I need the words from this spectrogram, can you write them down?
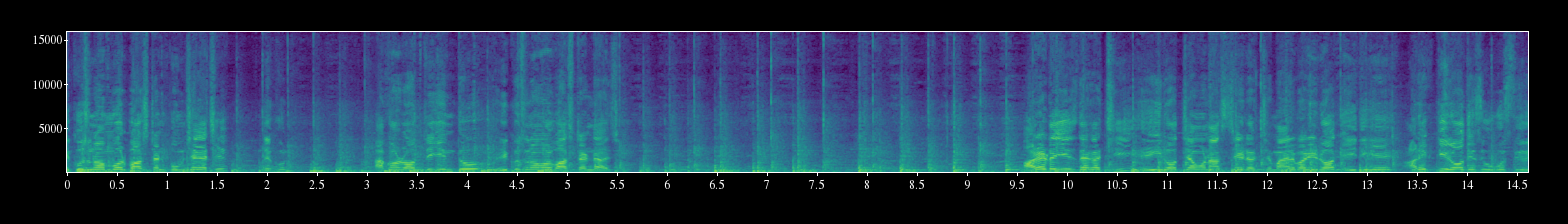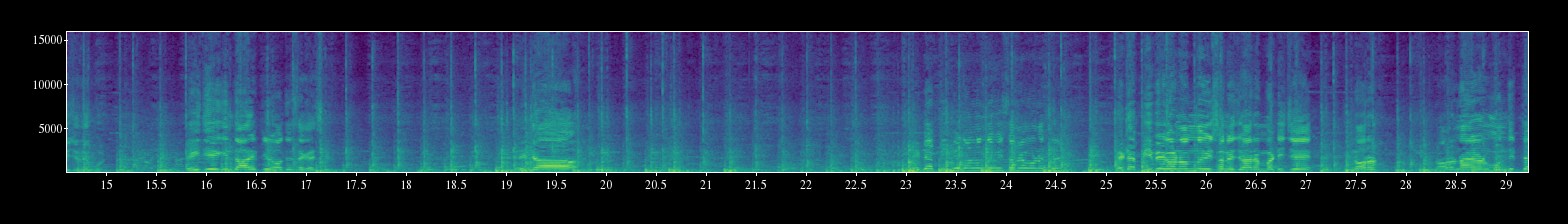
একুশ নম্বর বাস স্ট্যান্ড পৌঁছে গেছে। দেখুন, এখন রথটি কিন্তু একুশ নম্বর বাস স্ট্যান্ডে আছে। আর একটা জিনিস দেখাচ্ছি, এই রথ যেমন আসছে, এটা হচ্ছে মায়ের বাড়ির রথ। এইদিকে আরেকটি রথ এসে উপস্থিত হয়েছে, দেখুন। এইদিকে কিন্তু আরেকটি রথ এসে গেছে। এটা এটা বিবেকানন্দ মিশনের মনে হচ্ছে। এটা বিবেকানন্দ মিশনে জয়রামবাটি যে নর, নরনারায়ণ মন্দিরটা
